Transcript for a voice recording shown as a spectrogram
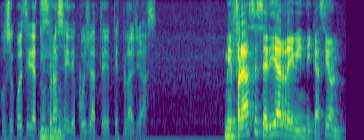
José, ¿cuál sería tu frase y después ya te, te explayas? Mi frase sería reivindicación.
